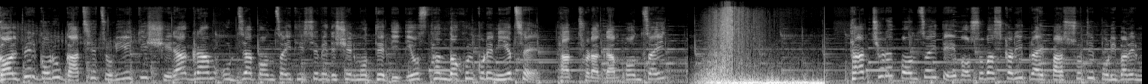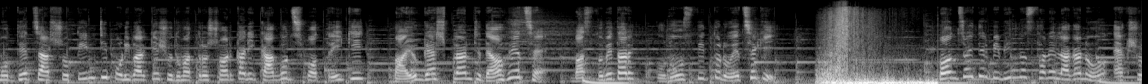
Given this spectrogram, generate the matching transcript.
গল্পের গরু গাছে চড়িয়ে কি সেরা গ্রাম উর্জা পঞ্চায়েত হিসেবে দেশের মধ্যে দ্বিতীয় স্থান দখল করে নিয়েছে থাকছড়া গ্রাম পঞ্চায়েত? থাকছড়া পঞ্চায়েতে বসবাসকারী প্রায় পাঁচশোটি পরিবারের মধ্যে চারশো তিনটি পরিবারকে শুধুমাত্র সরকারি কাগজপত্রেই কি বায়োগ্যাস প্লান্ট দেওয়া হয়েছে? বাস্তবে তার কোনো অস্তিত্ব রয়েছে কি? পঞ্চায়েতের বিভিন্ন স্থানে লাগানো একশো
